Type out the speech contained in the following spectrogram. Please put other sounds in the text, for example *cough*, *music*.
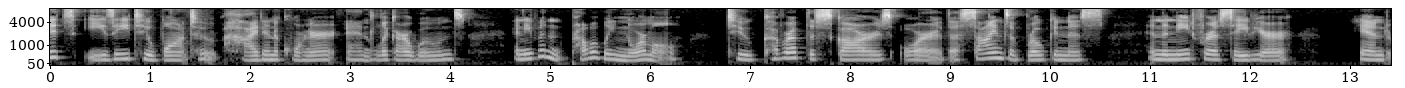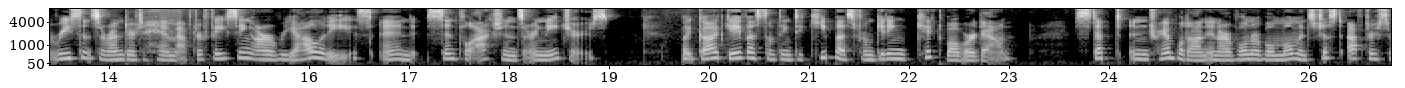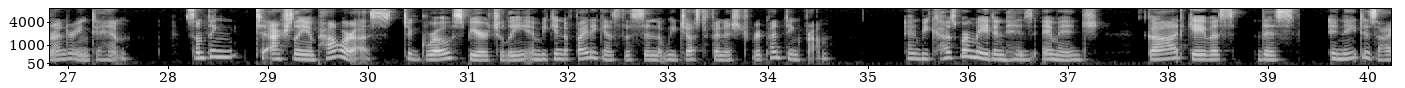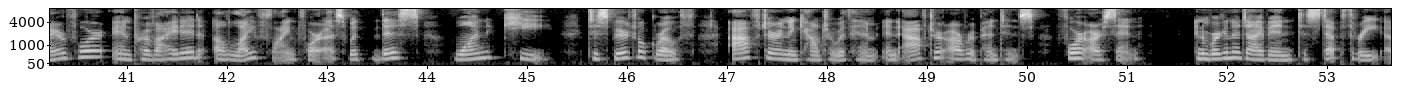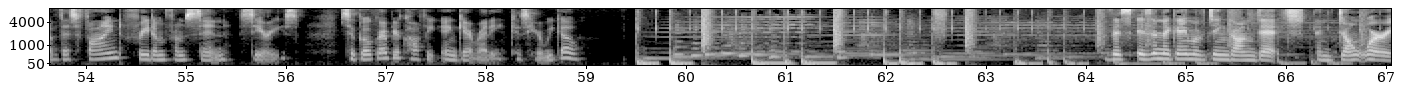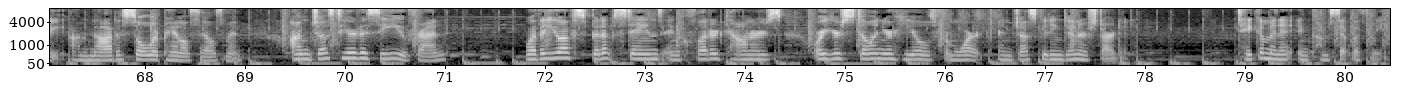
It's easy to want to hide in a corner and lick our wounds, and even probably normal to cover up the scars or the signs of brokenness and the need for a savior and recent surrender to Him after facing our realities and sinful actions or natures. But God gave us something to keep us from getting kicked while we're down, stepped and trampled on in our vulnerable moments just after surrendering to Him. Something to actually empower us to grow spiritually and begin to fight against the sin that we just finished repenting from. And because we're made in His image, God gave us this innate desire for and provided a lifeline for us with this one key to spiritual growth after an encounter with Him and after our repentance for our sin. And we're going to dive into step three of this Find Freedom from Sin series. So go grab your coffee and get ready because here we go. This isn't a game of ding dong ditch, and don't worry, I'm not a solar panel salesman. I'm just here to see you, friend. Whether you have spit up stains and cluttered counters, or you're still in your heels from work and just getting dinner started, take a minute and come sit with me.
